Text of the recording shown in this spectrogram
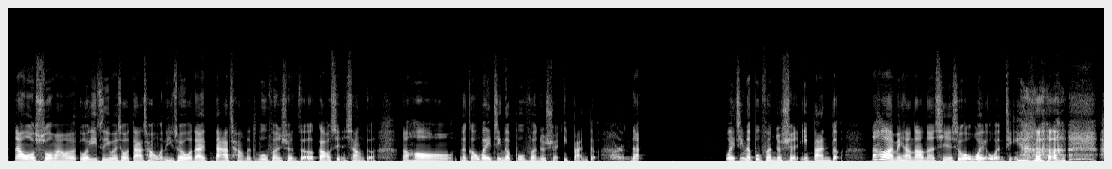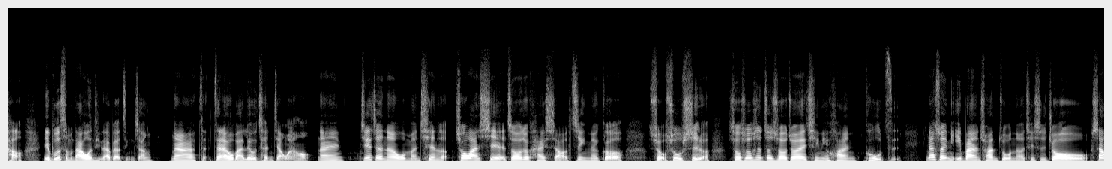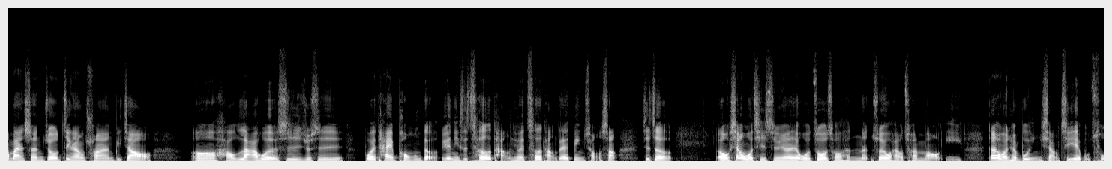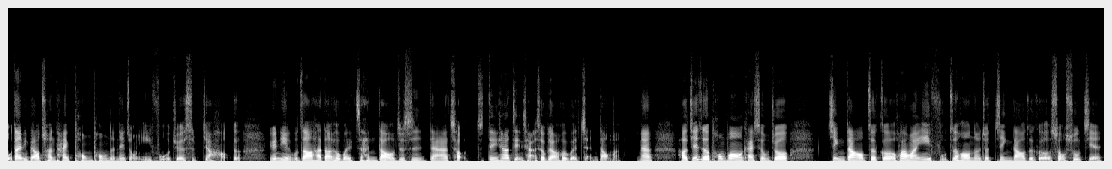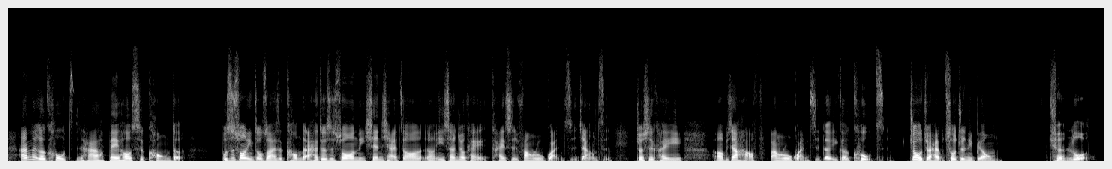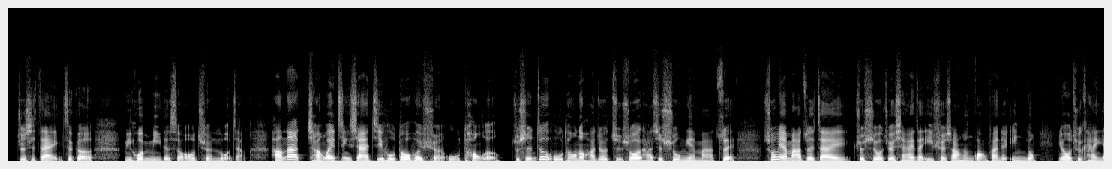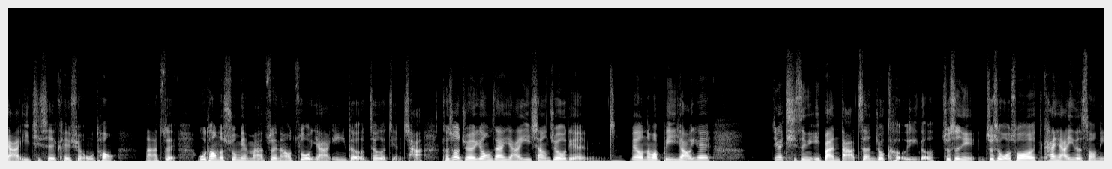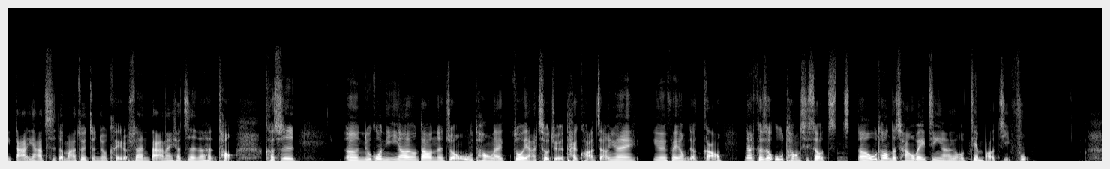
那我说嘛，我我一直以为是我大肠问题，所以我在大肠的部分选择高显像的，然后那个胃镜的部分就选一般的。那胃镜的部分就选一般的。那后来没想到呢，其实是我胃有问题。好，也不是什么大问题，大家不要紧张。那再再来，我把流程讲完哦。那接着呢，我们签了抽完血之后，就开始要进那个手术室了。手术室这时候就会请你换裤子。那所以你一般的穿着呢，其实就上半身就尽量穿比较呃好拉，或者是就是不会太蓬的，因为你是侧躺，你会侧躺在病床上。接着。哦，像我其实因为我做的时候很冷，所以我还要穿毛衣，但是完全不影响，其实也不错。但你不要穿太蓬蓬的那种衣服，我觉得是比较好的，因为你也不知道它到底会不会沾到，就是等下抽，等一下检查的时候不知道会不会沾到嘛。那好，接着蓬蓬的开始，我们就进到这个换完衣服之后呢，就进到这个手术间。它那个裤子它背后是空的，不是说你走出来是空的，它就是说你掀起来之后，嗯，医生就可以开始放入管子，这样子就是可以。呃，比较好放入管子的一个裤子，就我觉得还不错，就你不用全裸，就是在这个你昏迷的时候全裸这样。好，那肠胃镜现在几乎都会选无痛了，就是这个无痛的话，就只说它是舒眠麻醉。舒眠麻醉在就是我觉得现在在医学上很广泛的应用，因为我去看牙医，其实也可以选无痛麻醉，无痛的舒眠麻醉，然后做牙医的这个检查。可是我觉得用在牙医上就有点没有那么必要，因为。因为其实你一般打针就可以了，就是你就是我说看牙医的时候，你打牙齿的麻醉针就可以了。虽然打那一下真的很痛，可是，嗯，如果你要用到那种无痛来做牙齿，我觉得太夸张，因为因为费用比较高。那可是无痛其实有呃无痛的肠胃镜啊，有健保给付，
